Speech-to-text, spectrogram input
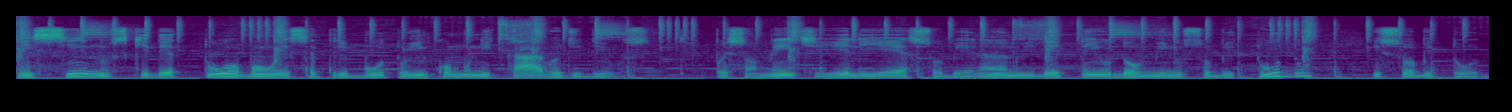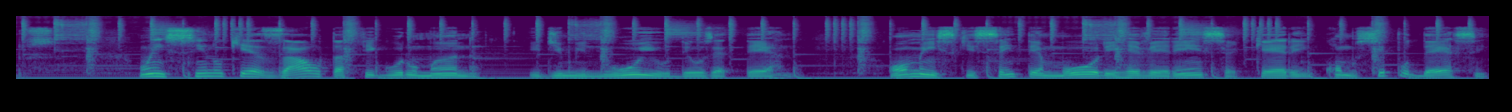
Ensinos que deturbam esse atributo incomunicável de Deus, pois somente Ele é soberano e detém o domínio sobre tudo e sobre todos. Um ensino que exalta a figura humana, e diminui o Deus eterno. Homens que, sem temor e reverência, querem, como se pudessem,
